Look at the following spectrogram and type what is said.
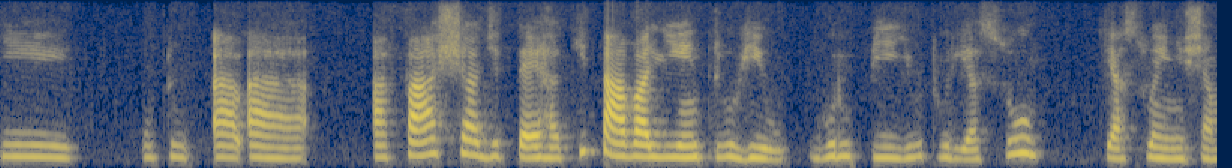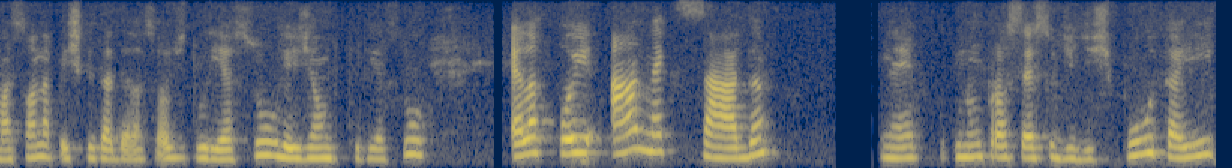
e a, a, a faixa de terra que estava ali entre o rio Gurupi e o Turiaçu que a Suene chama só na pesquisa dela só de Turiaçu região do Turiaçu ela foi anexada né num processo de disputa aí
